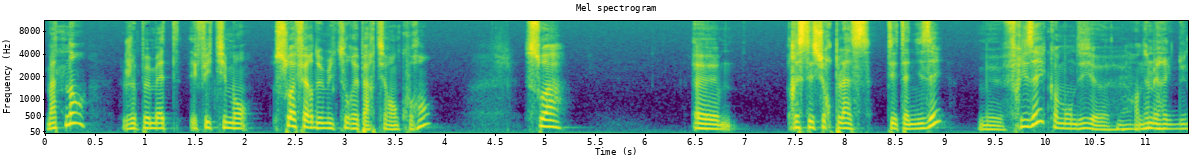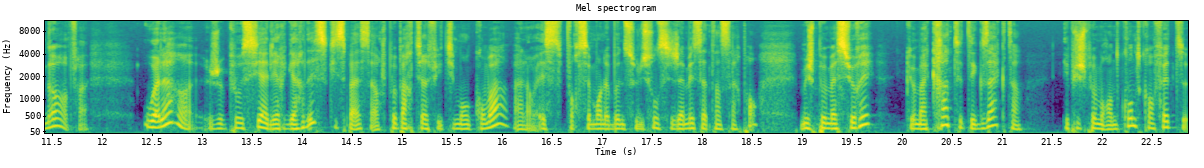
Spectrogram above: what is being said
Maintenant, je peux mettre effectivement soit faire demi-tour et partir en courant, soit euh, rester sur place tétanisé, me friser, comme on dit euh, mmh. en Amérique du Nord. Enfin, ou alors, je peux aussi aller regarder ce qui se passe. Alors, je peux partir effectivement au combat. Alors, est-ce forcément la bonne solution si jamais un serpent Mais je peux m'assurer que ma crainte est exacte. Et puis, je peux me rendre compte qu'en fait,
